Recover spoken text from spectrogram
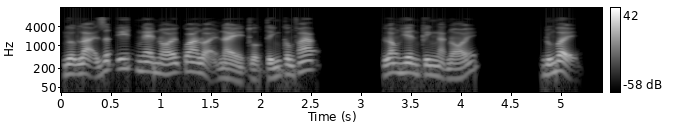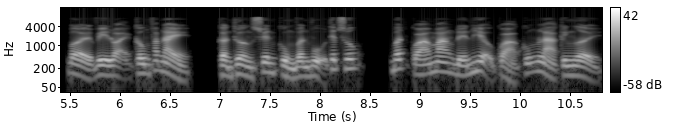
Ngược lại rất ít nghe nói qua loại này thuộc tính công pháp. Long Hiên kinh ngạc nói, đúng vậy, bởi vì loại công pháp này, cần thường xuyên cùng vân vụ tiếp xúc, bất quá mang đến hiệu quả cũng là kinh người.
